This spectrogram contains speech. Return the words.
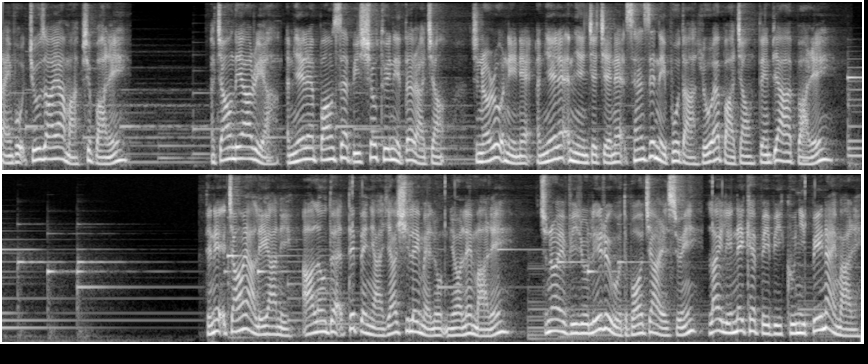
နိုင်ဖို့ကြိုးစားရမှာဖြစ်ပါတယ်အကြောင်းတရားတွေဟာအမြဲတမ်းပေါင်းဆက်ပြီးရှုပ်ထွေးနေတတ်တာကြောင့်ကျွန်တော်တို့အနေနဲ့အမြဲတမ်းအမြင်ကျကျနဲ့ဆန်းစစ်နေဖို့သာလိုအပ်ပါကြောင်းတင်ပြအပ်ပါတယ်။ဒီနေ့အကြောင်းအရာလေးကနေအားလုံးအတွက်အသိပညာရရှိလိမ့်မယ်လို့မျှော်လင့်ပါတယ်။ ကျွန်တော်ရဲ့ဗီဒီယိုလေးတွေကိုသဘောကျရဆိုရင် like လေးနှိပ်ခတ်ပေးပြီးကူညီပေးနိုင်ပါတယ်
